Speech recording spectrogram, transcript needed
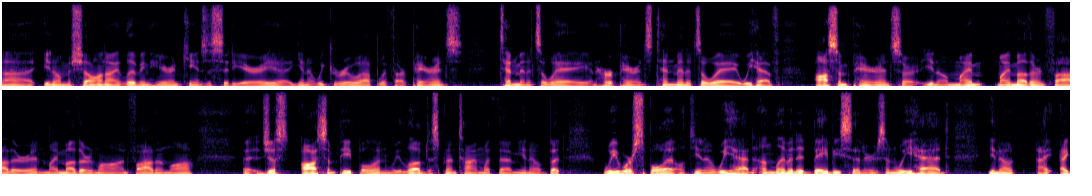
uh, you know, Michelle and I living here in Kansas City area, you know, we grew up with our parents ten minutes away, and her parents ten minutes away. We have awesome parents, or you know, my my mother and father, and my mother-in-law and father-in-law uh, just awesome people and we love to spend time with them you know but we were spoiled you know we had unlimited babysitters and we had you know I, I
